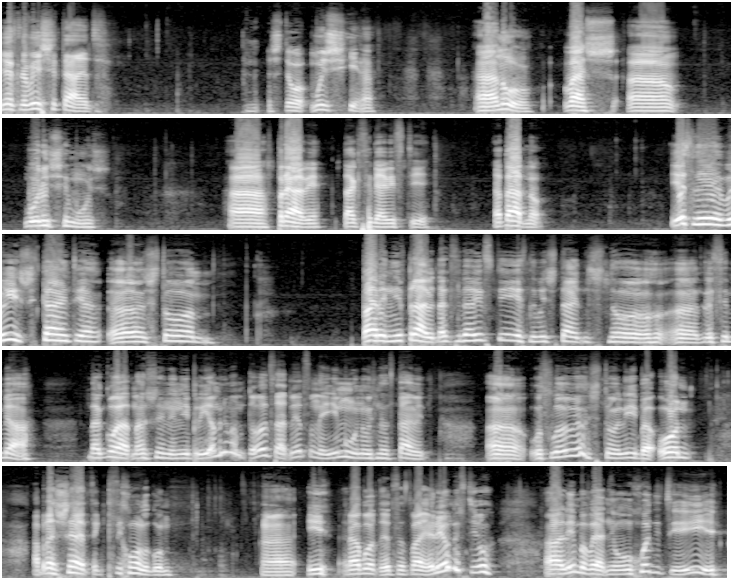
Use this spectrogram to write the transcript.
Если вы считаете, что мужчина, а, ну, ваш а, будущий муж а, вправе так себя вести, это одно. Если вы считаете, э, что парень не вправе так себя вести, если вы считаете, что э, для себя такое отношение неприемлемым, то, соответственно, ему нужно ставить э, условия, что либо он обращается к психологу э, и работает со своей ревностью, а либо вы от него уходите и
